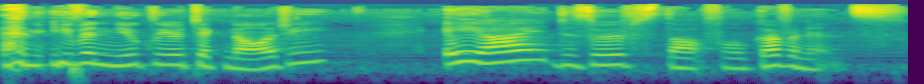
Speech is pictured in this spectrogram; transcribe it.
and even nuclear technology, AI deserves thoughtful governance.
